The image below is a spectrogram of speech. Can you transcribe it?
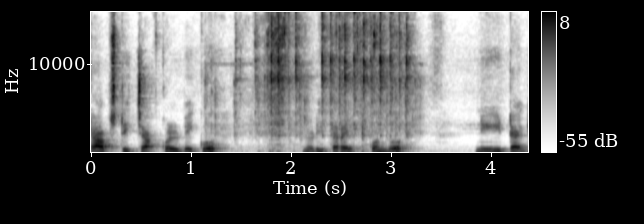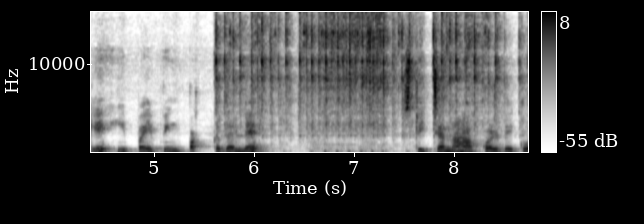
ಟಾಪ್ ಸ್ಟಿಚ್ ಹಾಕ್ಕೊಳ್ಬೇಕು. ನೋಡಿ ಈ ಥರ ಇಟ್ಕೊಂಡು ನೀಟಾಗಿ ಈ ಪೈಪಿಂಗ್ ಪಕ್ಕದಲ್ಲೇ ಸ್ಟಿಚ್ಚನ್ನು ಹಾಕ್ಕೊಳ್ಬೇಕು.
